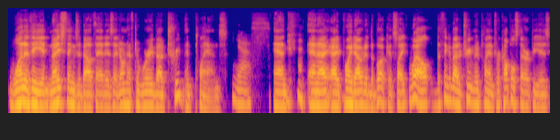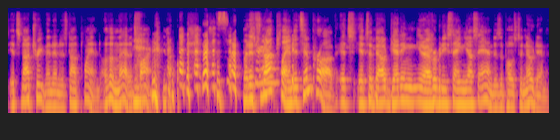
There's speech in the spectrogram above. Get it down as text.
one of the nice things about that is I don't have to worry about treatment plans. yes And and I, I point out in the book, it's like, well, the thing about a treatment plan for couples therapy is it's not treatment and it's not planned. Other than that, it's fine. You know? That's so but it's not planned it's improv it's it's about getting you know everybody saying yes and as opposed to no damn it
